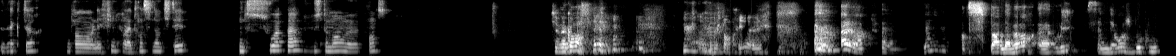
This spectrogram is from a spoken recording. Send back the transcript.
des acteurs dans les films sur la transidentité qui ne soient pas justement euh, trans? Tu veux commencer? Je t'en prie. Alors, je parle d'abord. oui, ça me dérange beaucoup.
